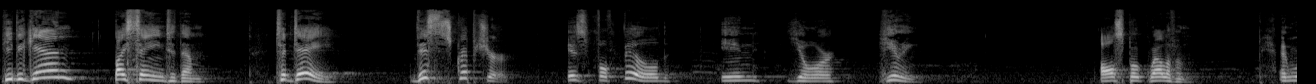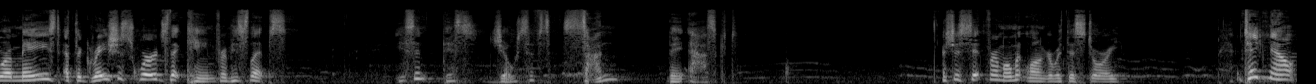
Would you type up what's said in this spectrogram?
He began by saying to them, Today, this scripture is fulfilled in your hearing. All spoke well of him and were amazed at the gracious words that came from his lips. Isn't this Joseph's son? They asked. Let's just sit for a moment longer with this story. Take now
